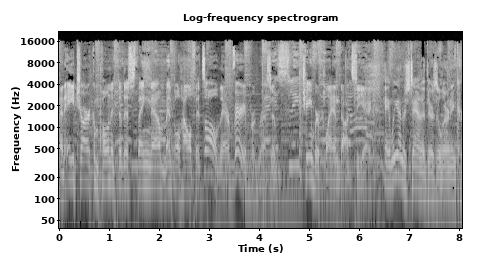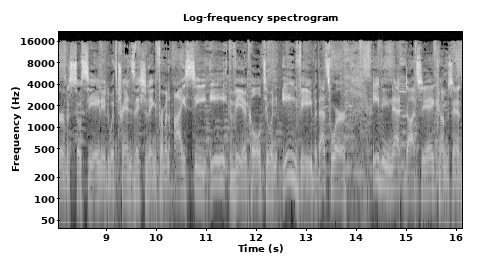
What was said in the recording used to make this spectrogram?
an HR component to this thing now, mental health. It's all there. Very progressive. Chamberplan.ca. Hey, we understand that there's a learning curve associated with transitioning from an ICE vehicle to an EV, but that's where evnet.ca comes in.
